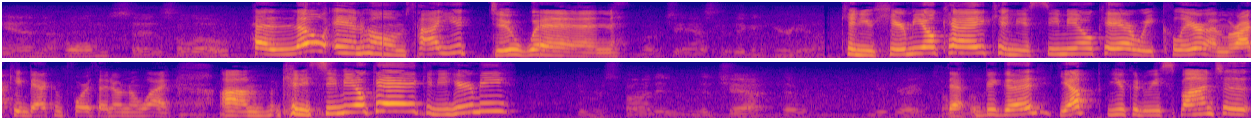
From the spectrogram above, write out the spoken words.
Ann Holmes says hello. Hello, Ann Holmes. How you doing? Why don't you ask if they can hear you? Can you hear me okay? Can you see me okay? Are we clear? I'm rocking back and forth. I don't know why. Um, can you see me okay? Can you hear me? You can respond in the chat. That would be That would be good. Yep. You could respond to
